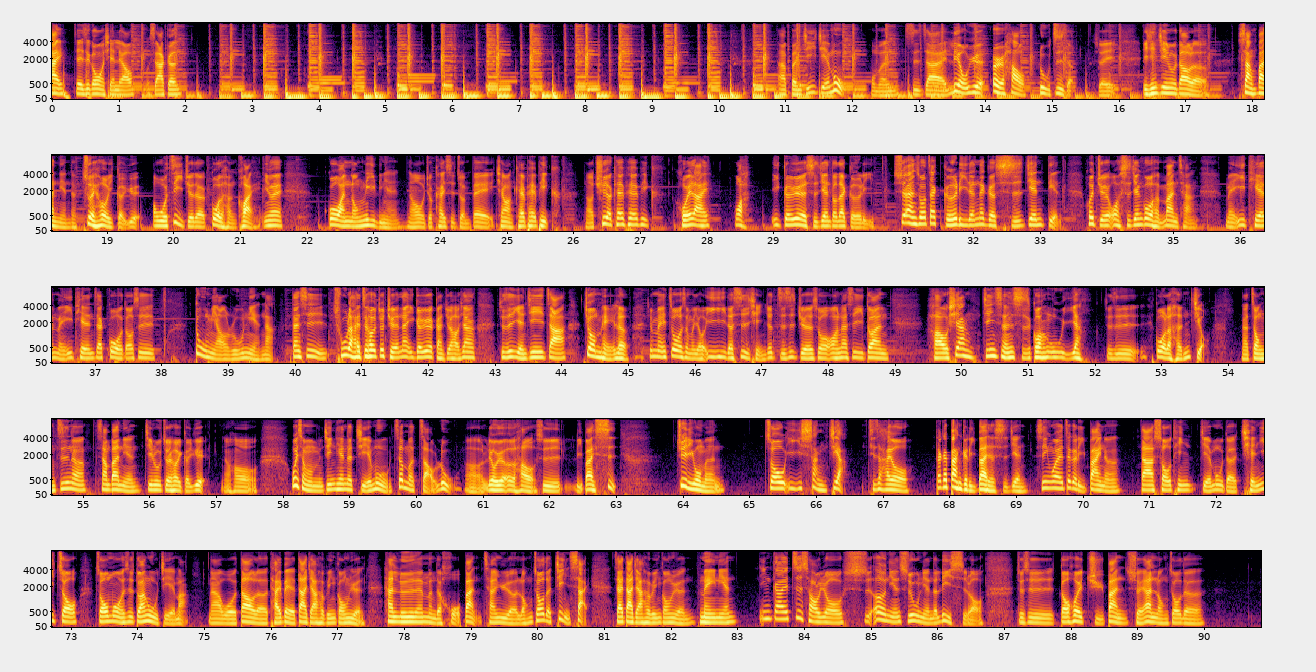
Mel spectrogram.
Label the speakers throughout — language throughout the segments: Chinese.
Speaker 1: 嗨，这里是跟我闲聊，我是阿根。那本集节目我们是在六月二号录制的，所以已经进入到了上半年的最后一个月哦。我自己觉得过得很快，因为过完农历年，然后我就开始准备前往 Cape Epic，然后去了 Cape Epic 回来，哇，一个月的时间都在隔离。虽然说在隔离的那个时间点，会觉得哇，时间过得很漫长，每一天每一天在过都是度秒如年呐、但是出来之后就觉得那一个月感觉好像就是眼睛一眨就没了，就没做什么有意义的事情，就只是觉得说，哇，那是一段好像精神时光屋一样，就是过了很久。那总之呢，上半年进入最后一个月，然后为什么我们今天的节目这么早录？呃，六月二号是礼拜四，距离我们周一上架其实还有。大概半个礼拜的时间，是因为这个礼拜呢，大家收听节目的前一周周末是端午节嘛。那我到了台北的大家和平公园，和 Lululemon 的伙伴参与了龙舟的竞赛。在大家和平公园，每年应该至少有十二年、十五年的历史喽，就是都会举办水岸龙舟的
